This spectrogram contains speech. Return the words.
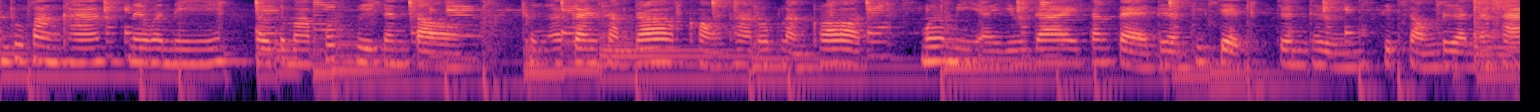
านผู้ฟังคะ ในวันนี้เราจะมาพูดคุยกันต่อ ถึงอาการสำรอกของทารกหลังคลอด เมื่อมีอายุได้ตั้งแต่เดือนที่ 7 จนถึง 12 เดือนนะคะ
